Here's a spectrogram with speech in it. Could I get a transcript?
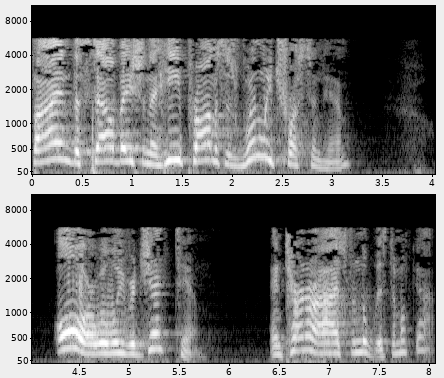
find the salvation that He promises when we trust in Him, or will we reject Him and turn our eyes from the wisdom of God?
